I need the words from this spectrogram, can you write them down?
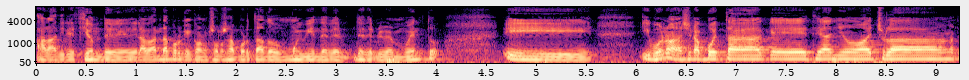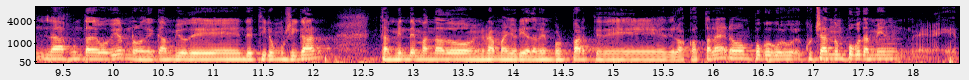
a la dirección de, la banda porque con nosotros ha aportado muy bien desde, desde el primer momento. Y y bueno, ha sido una apuesta que este año ha hecho la, la Junta de Gobierno de cambio de, estilo musical, también demandado en gran mayoría también por parte de, los costaleros, un poco escuchando un poco también, eh,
